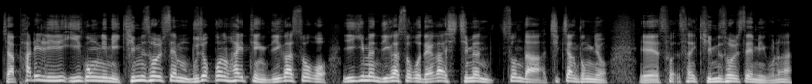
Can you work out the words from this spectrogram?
자, 8120님이 김솔쌤 무조건 화이팅. 네가 쏘고 이기면 네가 쏘고 내가 지면 쏜다. 직장 동료. 예, 소, 김솔쌤이구나.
